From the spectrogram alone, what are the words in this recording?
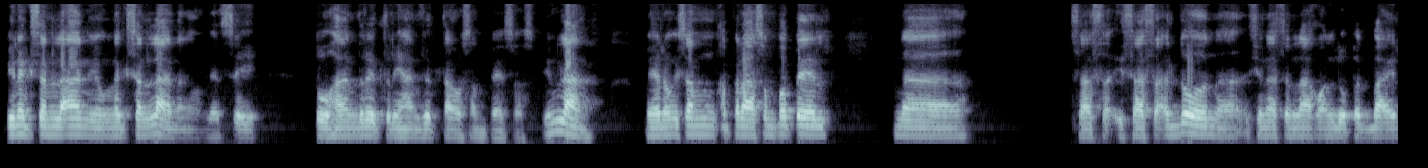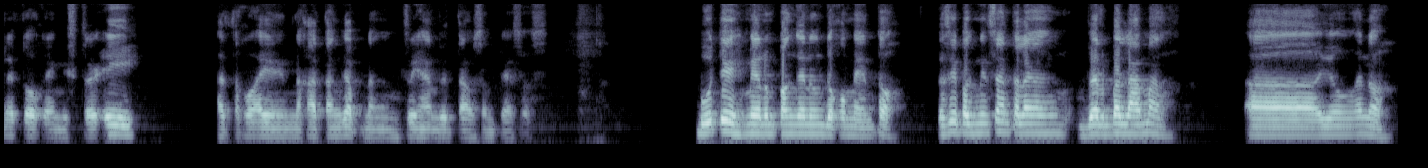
pinagsanlaan yung nagsanla ng let's say 200, 300,000 pesos. Yun lang. Merong isang kaperasong papel na sasa, isasaad doon na sinasanla ko ang lupa't bahay na to kay Mr. A at ako ay nakatanggap ng 300,000 pesos. Buti, meron pang ganung dokumento. Kasi pag minsan talagang verbal lamang ah yung ano,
